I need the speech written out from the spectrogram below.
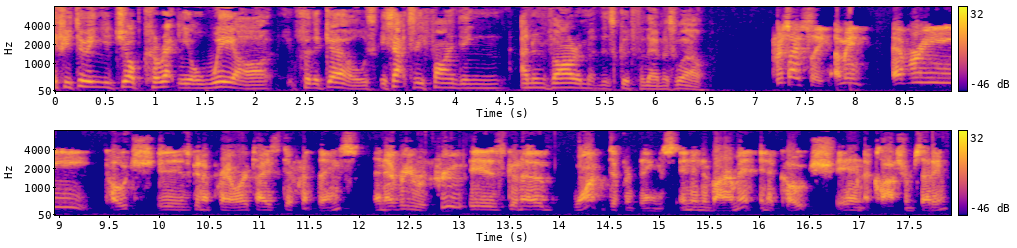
If you're doing your job correctly, or we are for the girls, it's actually finding an environment that's good for them as well. Precisely. I mean, every coach is going to prioritize different things, and every recruit is going to want different things in an environment, in a coach, in a classroom setting.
